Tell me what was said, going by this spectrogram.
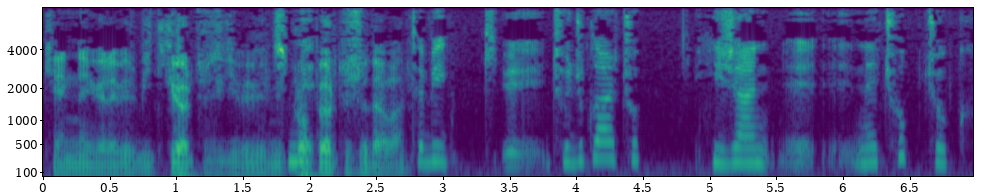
kendine göre bir bitki örtüsü gibi bir Şimdi- mikrop örtüsü de var. Tabii e, çocuklar çok hijyene çok çok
